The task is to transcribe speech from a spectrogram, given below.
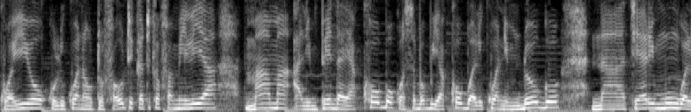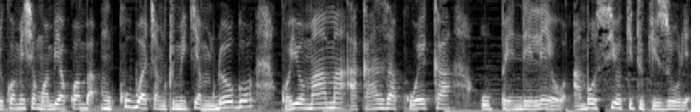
Kwa hiyo kulikuwa na utofauti katika familia. Mama alimpenda yakobo kwa sababu yakobo alikuwa ni mdogo na tayari mungu alikuwa ameshamwambia kwamba mkubwa atamtumikia mdogo. Kwa hiyo mama akaanza kuweka upendeleo ambao sio kitu kizuri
